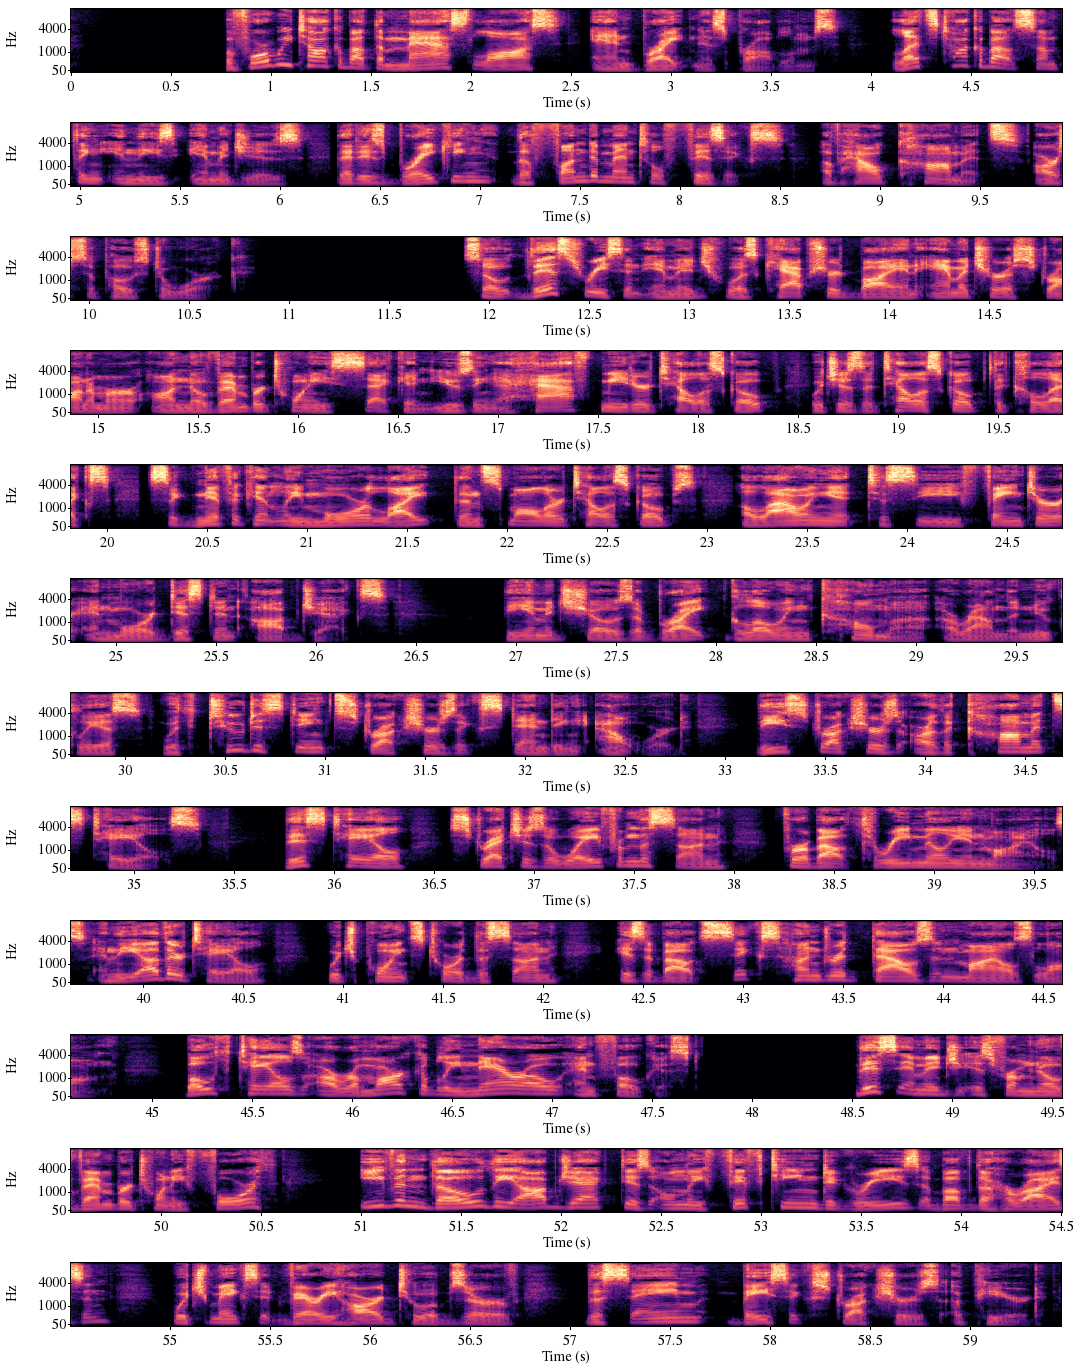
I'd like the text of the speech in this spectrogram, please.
Before we talk about the mass loss and brightness problems, let's talk about something in these images that is breaking the fundamental physics of how comets are supposed to work. So this recent image was captured by an amateur astronomer on November 22nd using a half-meter telescope, which is a telescope that collects significantly more light than smaller telescopes, allowing it to see fainter and more distant objects. The image shows a bright glowing coma around the nucleus with two distinct structures extending outward. These structures are the comet's tails. This tail stretches away from the sun for about 3 million miles, and the other tail, which points toward the sun, is about 600,000 miles long. Both tails are remarkably narrow and focused. This image is from November 24th even though the object is only 15 degrees above the horizon, which makes it very hard to observe, the same basic structures appeared.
